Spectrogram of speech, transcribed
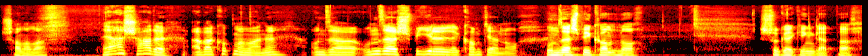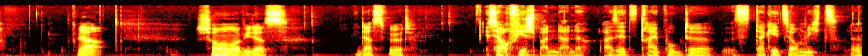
schauen wir mal. Ja, schade. Aber gucken wir mal, ne? Unser, unser Spiel kommt ja noch. Unser Spiel kommt noch. Stuttgart gegen Gladbach. Ja. Schauen wir mal, wie das, wie das wird. Ist ja auch viel spannender, ne? Also jetzt drei Punkte, ist, da geht es ja um nichts, ne?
